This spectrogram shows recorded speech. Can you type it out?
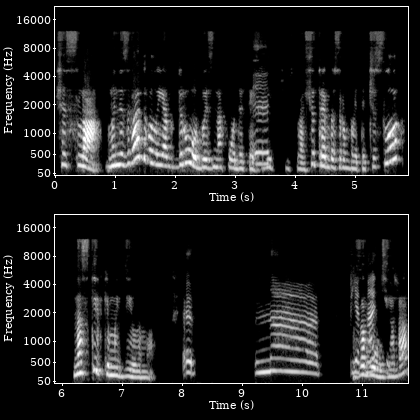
числа. Ми не згадували, як дроби знаходити Е. від числа. Що треба зробити? Число, на скільки ми ділимо? На Забув 15. да?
